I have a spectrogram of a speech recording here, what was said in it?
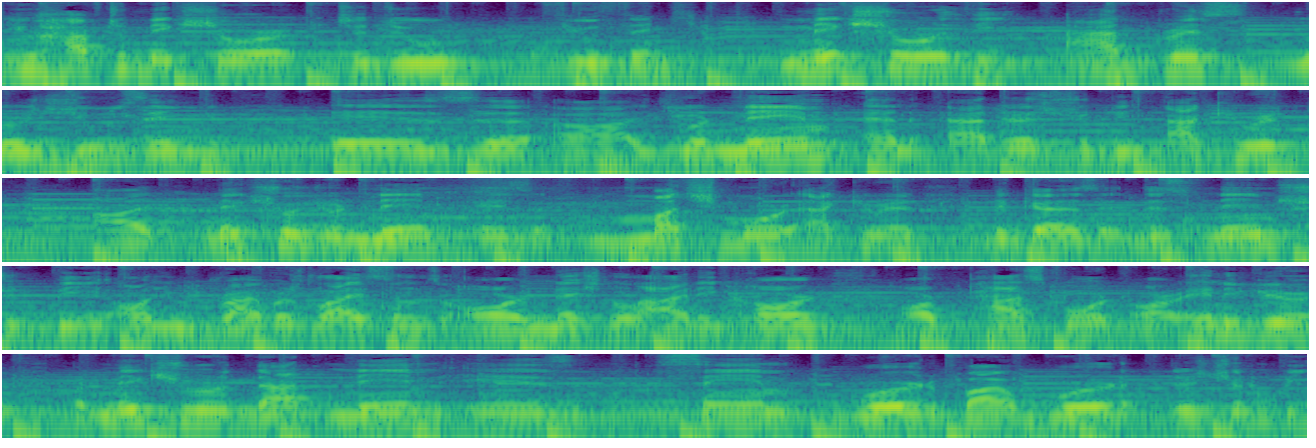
you have to make sure to do a few things. Make sure the address you're using is uh, your name and address should be accurate. Uh, make sure your name is much more accurate because this name should be on your driver's license or national ID card or passport or anywhere but make sure that name is same word by word. There shouldn't be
